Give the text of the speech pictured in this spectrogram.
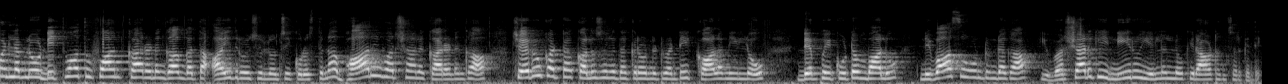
మండలంలో డిత్వా తుఫాన్ కారణంగా గత ఐదు రోజుల నుంచి కురుస్తున్న భారీ వర్షాల కారణంగా చెరువుకట్ట కలుజుల దగ్గర ఉన్నటువంటి కాలనీల్లో డెబ్బై కుటుంబాలు నివాసం ఉంటుండగా ఈ వర్షానికి నీరు ఇళ్ళలోకి రావడం జరిగింది.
